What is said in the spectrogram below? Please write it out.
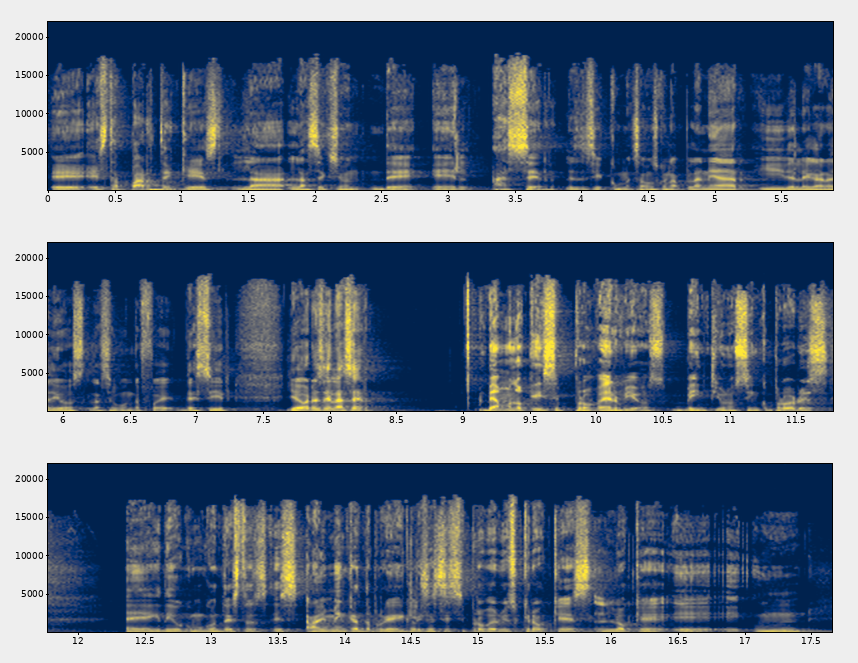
eh, esta parte que es la, la sección de el hacer. Es decir, comenzamos con la planear y delegar a Dios. La segunda fue decir. Y ahora es el hacer. Veamos lo que dice Proverbios 21.5. Proverbios, eh, digo, como contexto, es, a mí me encanta porque Eclesiastes y Proverbios creo que es lo que eh, un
